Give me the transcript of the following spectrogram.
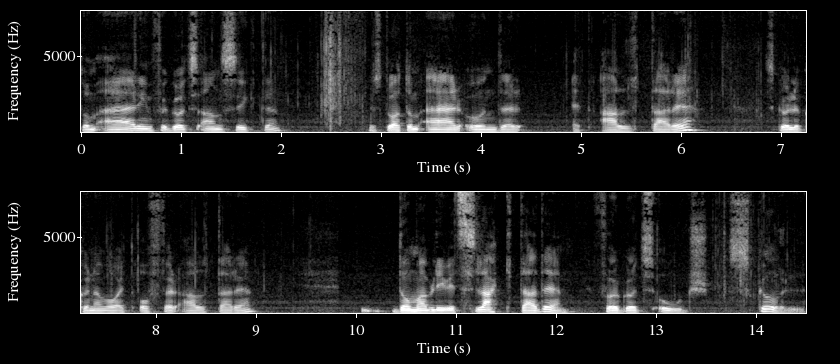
De är inför Guds ansikte. Det står att de är under ett altare. Skulle kunna vara ett offeraltare. De har blivit slaktade för Guds ords skull.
